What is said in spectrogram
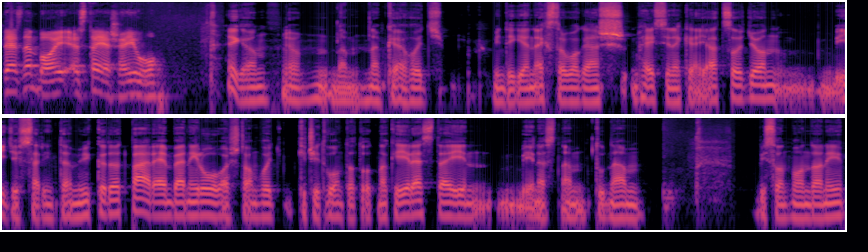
De ez nem baj, ez teljesen jó. Igen, ja, nem, nem kell, hogy mindig ilyen extravagáns helyszíneken játszódjon, így is szerintem működött. Pár embernél olvastam, hogy kicsit vontatottnak érezte, én, én ezt nem tudnám viszont mondani,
